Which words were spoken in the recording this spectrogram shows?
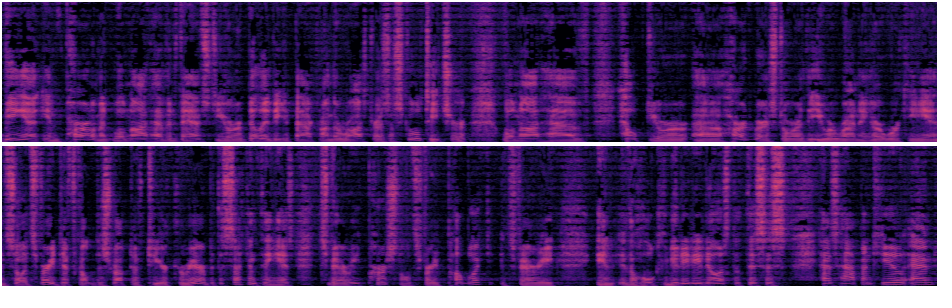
being in Parliament will not have advanced your ability to get back on the roster as a school teacher, will not have helped your uh, hardware store that you were running or working in. So it's very difficult and disruptive to your career. But the second thing is it's very personal. It's very public. It's very, in, the whole community knows that this has, has happened to you. And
